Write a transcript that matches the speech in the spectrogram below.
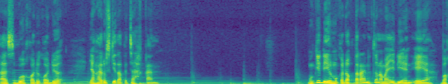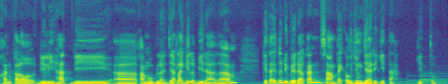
uh, sebuah kode-kode yang harus kita pecahkan. Mungkin di ilmu kedokteran itu namanya DNA ya. Bahkan kalau dilihat di uh, kamu belajar lagi lebih dalam, kita itu dibedakan sampai ke ujung jari kita gitu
